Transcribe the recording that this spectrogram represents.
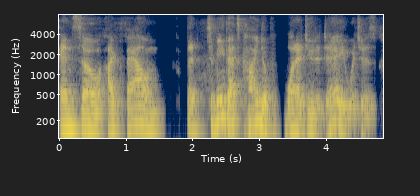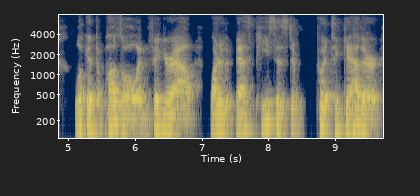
and so I found that to me, that's kind of what I do today, which is look at the puzzle and figure out what are the best pieces to put together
